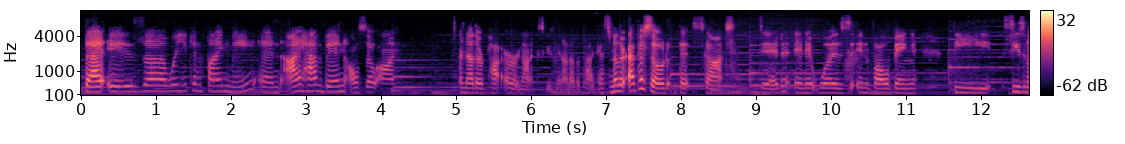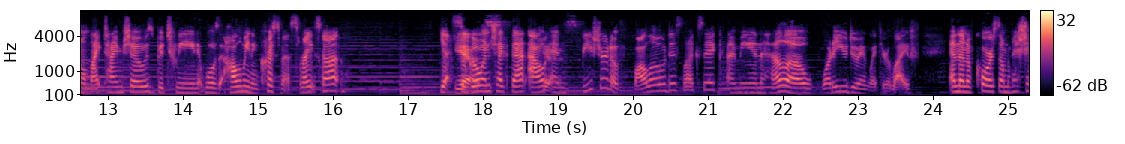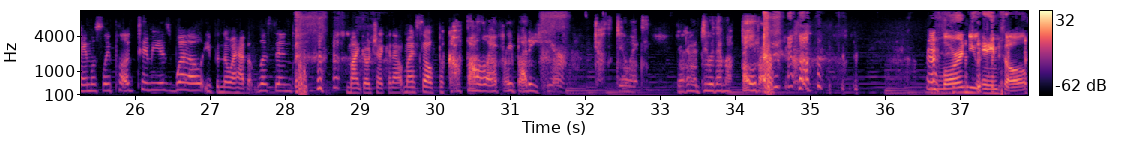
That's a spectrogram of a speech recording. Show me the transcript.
that is uh, where you can find me. And I have been also on another pod or not excuse me not another podcast another episode that scott did and it was involving the seasonal nighttime shows between what was it halloween and christmas right scott yes, so go and check that out Yes. and be sure to follow dyslexic i mean hello what are you doing with your life and then of course i'm going to shamelessly plug timmy as well even though i haven't listened might go check it out myself but go follow everybody here just do it you're going to do them a favor Loryn, you angel.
